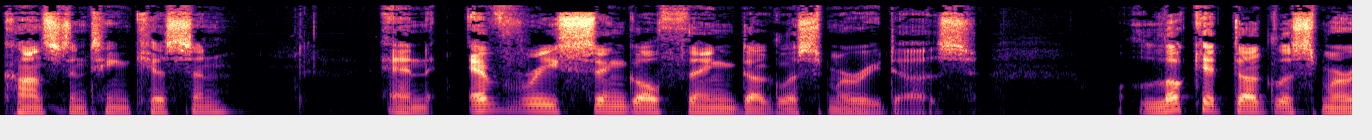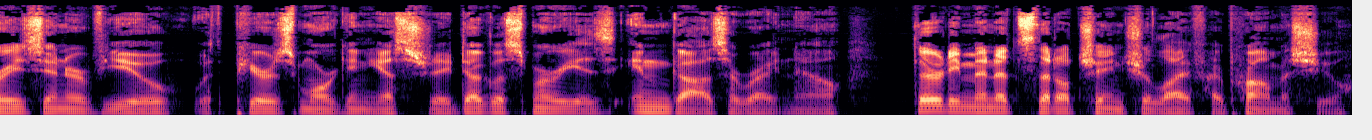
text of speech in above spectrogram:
Konstantin Kisin, and every single thing Douglas Murray does. Look at Douglas Murray's interview with Piers Morgan yesterday. Douglas Murray is in Gaza right now. 30 minutes that'll change your life, I promise you.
